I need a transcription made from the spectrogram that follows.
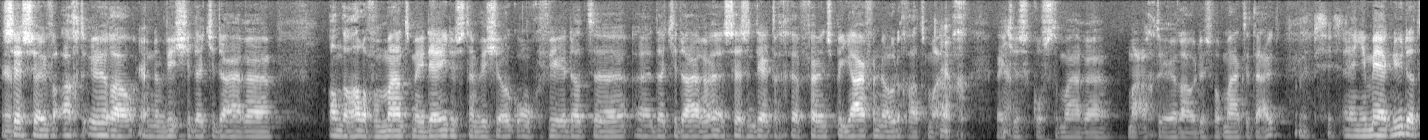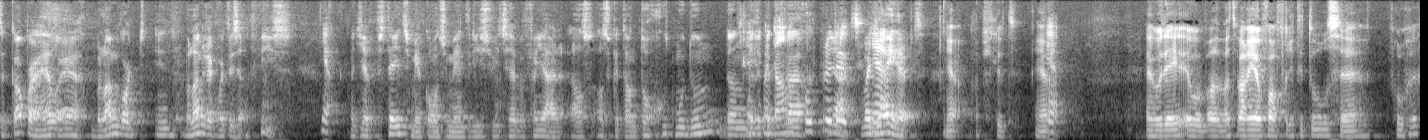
Ja. 6, 7, 8 euro. Ja. En dan wist je dat je daar eh, anderhalve maand mee deed. Dus dan wist je ook ongeveer dat, eh, eh, dat je daar eh, 36 eh, feuns per jaar voor nodig had. Maar Ja. ach, weet Ja. je, ze kosten maar, eh, maar 8 euro, dus wat maakt het uit? En je merkt nu dat de kapper heel erg belang wordt in, belangrijk wordt in zijn advies. Ja. Want je hebt steeds meer consumenten die zoiets hebben van ja, als, als ik het dan toch goed moet doen, dan Geef wil ik me het dan een goed product. Ja, wat Ja. jij hebt. Ja, absoluut. Ja. Ja. En hoe deed, wat, wat waren jouw favoriete tools eh, vroeger?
